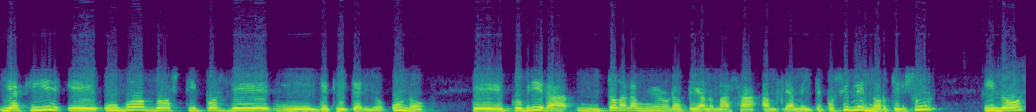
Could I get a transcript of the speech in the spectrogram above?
y aquí eh, hubo dos tipos de, mm, de criterio. Uno, que cubriera mm, toda la Unión Europea lo más ampliamente posible, norte y sur, y dos,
